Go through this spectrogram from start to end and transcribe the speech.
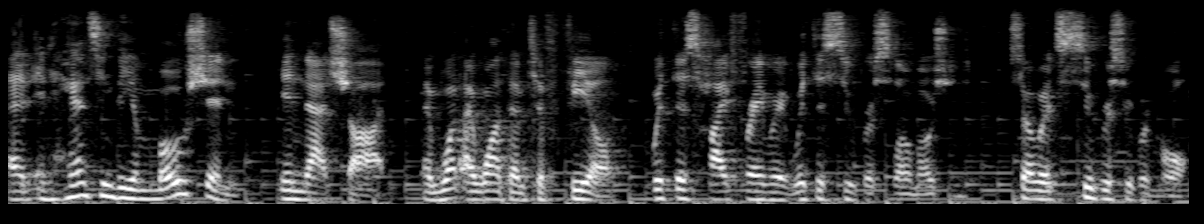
and enhancing the emotion in that shot and what I want them to feel with this high frame rate, with this super slow motion. So it's super, super cool.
